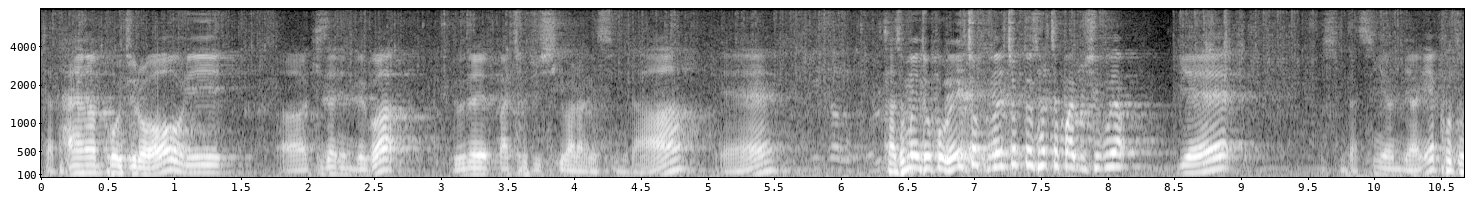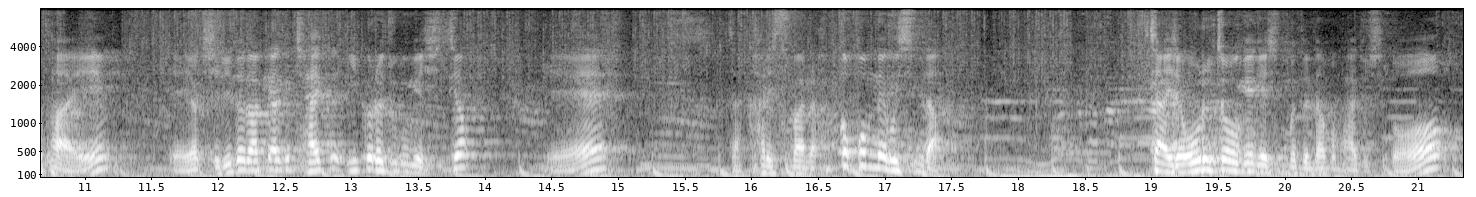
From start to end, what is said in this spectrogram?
자, 다양한 포즈로 우리 어, 기자님들과 눈을 맞춰주시기 바라겠습니다. 예. 자, 정면 좋고 왼쪽 왼쪽도 살짝 봐주시고요. 예. 좋습니다. 승현 양의 포토 타임. 예, 역시 리더답게 아주 잘 끄- 이끌어주고 계시죠? 예. 자, 카리스마를 한껏 뽐내고 있습니다. 자, 이제 오른쪽에 계신 분들도 한번 봐주시고.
